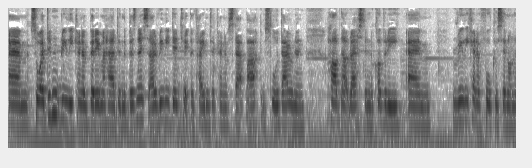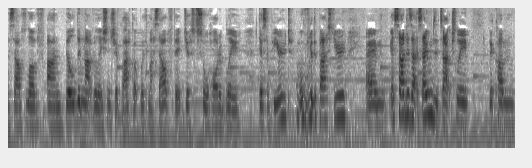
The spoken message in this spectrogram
Um so i didn't really kind of bury my head in the business. I really did take the time to kind of step back and slow down and have that rest and recovery um really kind of focus in on the self-love and building that relationship back up with myself that just so horribly disappeared over the past year. Um as sad as that sounds it's actually become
